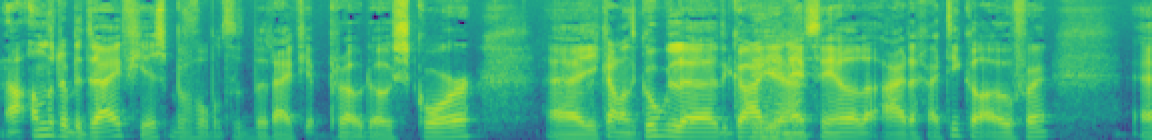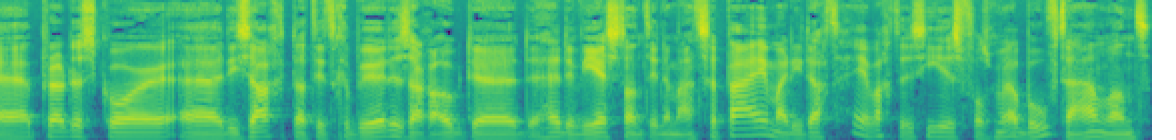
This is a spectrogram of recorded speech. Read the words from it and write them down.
Maar andere bedrijfjes, bijvoorbeeld het bedrijfje ProdoScore. eh je kan het googlen, The Guardian Ja. heeft een heel aardig artikel over. Eh ProdoScore die zag dat dit gebeurde, zag ook de, de, de weerstand in de maatschappij. Maar die dacht, hé, hey, wacht eens, hier is volgens mij wel behoefte aan. Want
